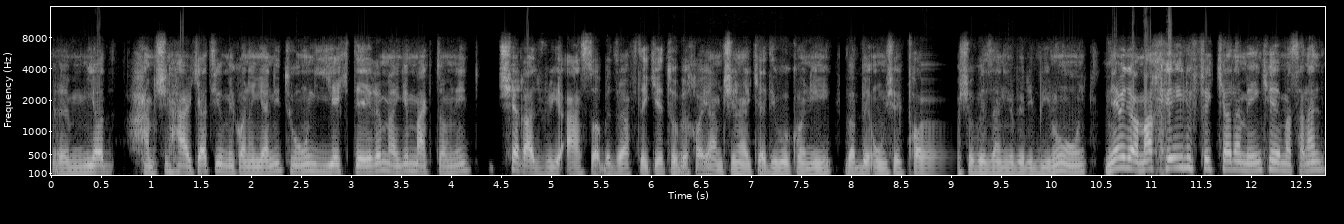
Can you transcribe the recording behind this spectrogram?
میاد همچین حرکتی رو می‌کنه؟ یعنی تو اون یک دقیقه مگه مکتامینی چقدر روی اعصابت رفته که تو بخوای همچین حرکتی بکنی و به اون شکل پاشو بزنی و بری بیرون؟ نمی‌دونم من خیلی فکر کردم به اینکه مثلا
